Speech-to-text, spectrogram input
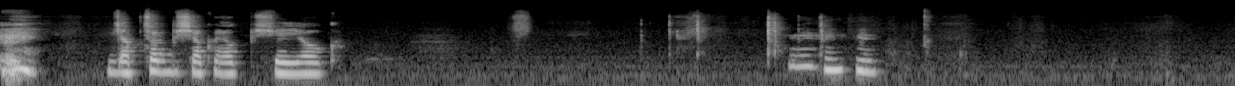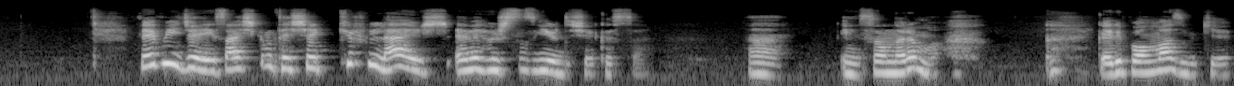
Yapacak bir şaka yok. Bir şey yok. Ve BJ'yiz aşkım teşekkürler. Eve hırsız girdi şakası. Ha, insanlara mı? Garip olmaz mı ki?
